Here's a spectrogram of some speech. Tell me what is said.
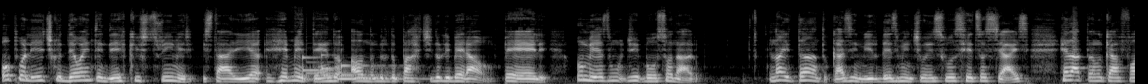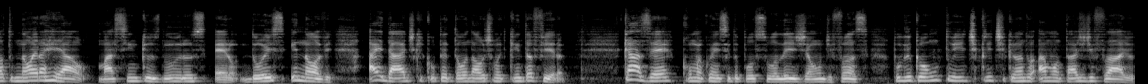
O político deu a entender que o streamer estaria remetendo ao número do Partido Liberal, PL, o mesmo de Bolsonaro. No entanto, Casimiro desmentiu em suas redes sociais, relatando que a foto não era real, mas sim que os números eram 2 e 9, a idade que completou na última quinta-feira. Cazé, como é conhecido por sua legião de fãs, publicou um tweet criticando a montagem de Flávio,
